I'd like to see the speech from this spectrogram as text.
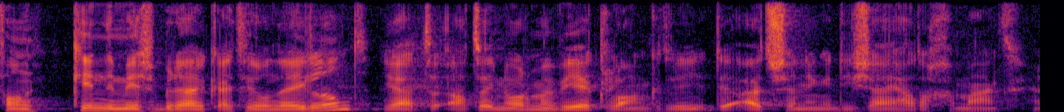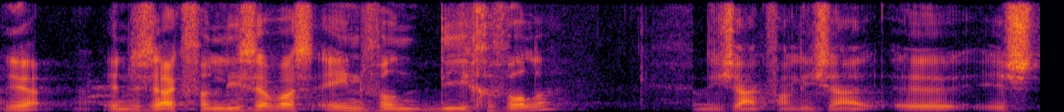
van kindermisbruik uit heel Nederland. Ja, het had enorme weerklank, die, de uitzendingen die zij hadden gemaakt. Ja. ja. en de zaak van Lisa was een van die gevallen? Die zaak van Lisa uh, is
